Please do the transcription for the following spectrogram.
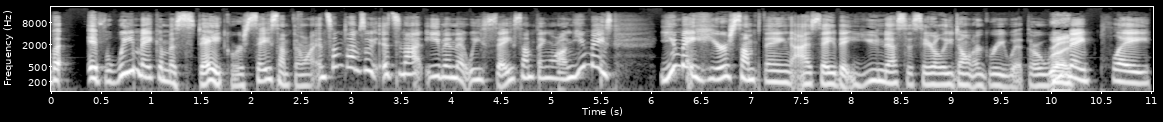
But if we make a mistake or say something wrong, and sometimes we, it's not even that we say something wrong. You may you may hear something I say that you necessarily don't agree with, or we Right. may play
